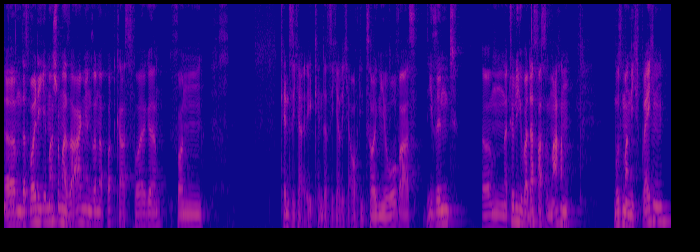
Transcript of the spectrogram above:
Ähm, das wollte ich immer schon mal sagen in so einer Podcast-Folge von, kennt sicher, ihr kennt das sicherlich auch, die Zeugen Jehovas. Die sind ähm, natürlich über das, was sie machen, muss man nicht sprechen,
